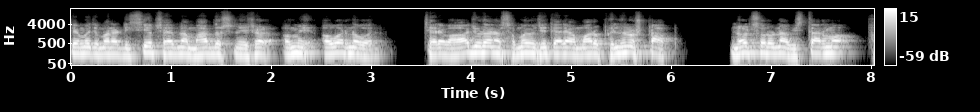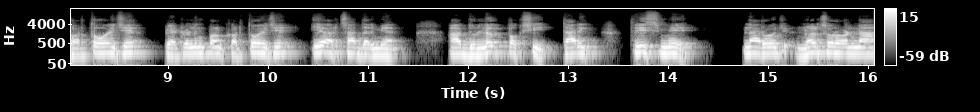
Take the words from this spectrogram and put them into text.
તેમજ અમારા ડીસીએફ સાહેબના માર્ગદર્શન હેઠળ અમે અવારનવાર જ્યારે વાવાઝોડાના સમયો છે ત્યારે અમારો ફિલ્ડનો સ્ટાફ નળ સરોવરના વિસ્તારમાં ફરતો હોય છે પેટ્રોલિંગ પણ કરતો હોય છે. એ અરસા દરમિયાન આ દુર્લભ પક્ષી તારીખ ત્રીસ મેના રોજ નળ સરોવરના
